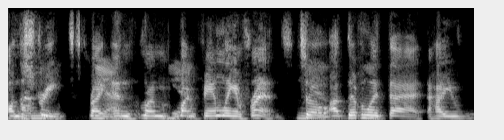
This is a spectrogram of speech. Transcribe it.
on the streets right yeah. and my, yeah. my family and friends so yeah. i definitely like that how you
